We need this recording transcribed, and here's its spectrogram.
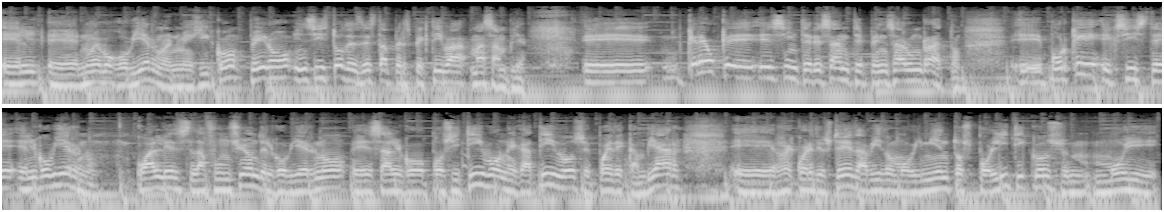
el eh, nuevo gobierno en México, pero insisto, desde esta perspectiva más amplia. Eh, creo que es interesante pensar un rato eh, por qué existe el gobierno cuál es la función del gobierno, es algo positivo, negativo, se puede cambiar. Eh, recuerde usted, ha habido movimientos políticos muy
